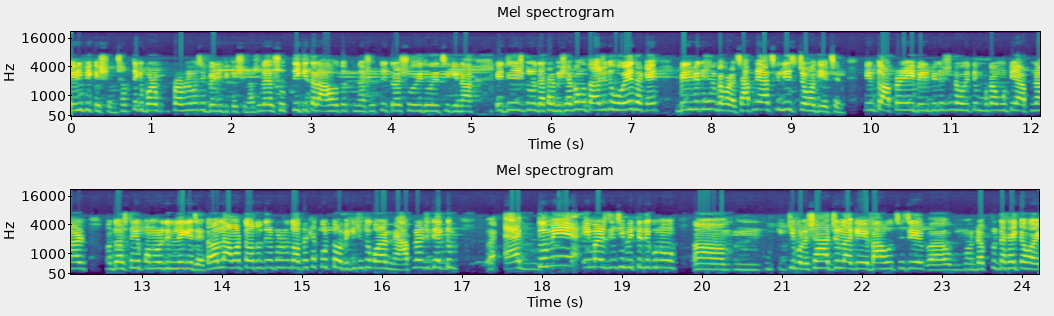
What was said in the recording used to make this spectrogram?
ভেরিফিকেশন সব থেকে বড় প্রবলেম হচ্ছে ভেরিফিকেশন আসলে সত্যি কি তারা আহত কিনা, সত্যি তারা শহীদ হয়েছে কিনা, এই জিনিসগুলো দেখার বিষয় এবং তারা যদি হয়ে থাকে ভেরিফিকেশন ব্যাপার আছে, আপনি আজকে লিস্ট জমা দিয়েছেন, কিন্তু আপনার এই ভেরিফিকেশনটা হইতে মোটামুটি আপনার দশ থেকে পনেরো দিন লেগে যায়, তাহলে আমার ততদিন পর্যন্ত অপেক্ষা করতে হবে, কিছু তো করার নেই, আপনার যদি একদম একদমই ইমার্জেন্সি ভিত্তিতে কোনো কি- বলে, সাহায্য লাগে বা হচ্ছে যে ডক্টর দেখাইতে হয়,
